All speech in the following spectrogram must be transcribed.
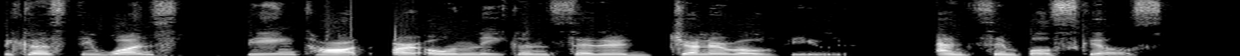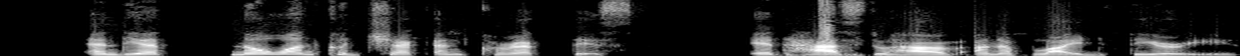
because the ones being taught are only considered general views and simple skills. And yet, no one could check and correct this. It has to have an applied theory.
